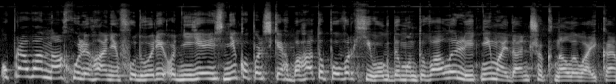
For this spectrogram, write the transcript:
Управа на хуліганів у дворі однієї з нікопольських багатоповерхівок демонтували літній майданчик наливайки.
